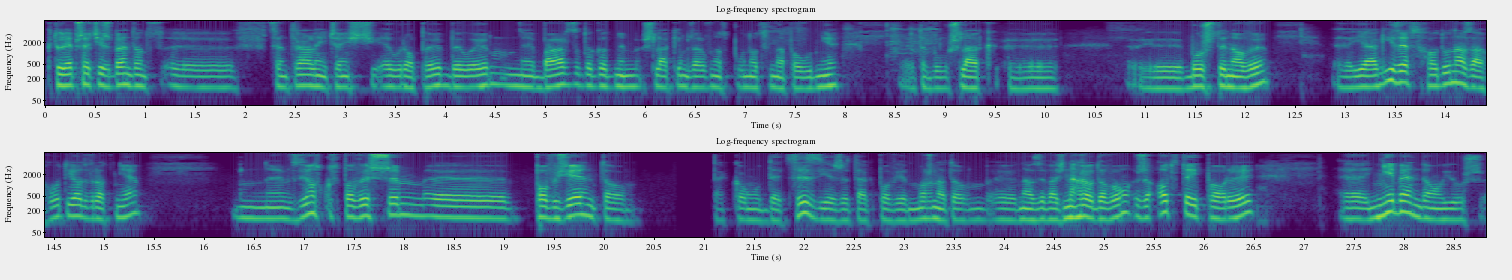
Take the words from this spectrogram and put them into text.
które przecież będąc w centralnej części Europy były bardzo dogodnym szlakiem zarówno z północy na południe, to był szlak bursztynowy, jak i ze wschodu na zachód i odwrotnie w związku z powyższym e, powzięto taką decyzję, że tak powiem, można to e, nazywać narodową, że od tej pory nie będą już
